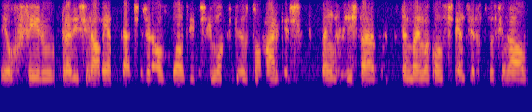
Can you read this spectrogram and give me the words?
Eu refiro tradicionalmente Caixa Geral de Depósitos e Montepio são marcas que têm registrado também uma consistência reputacional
